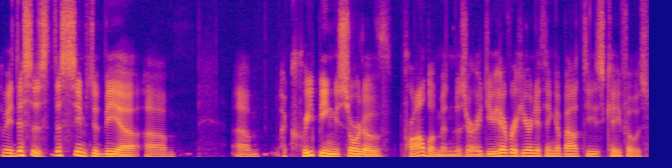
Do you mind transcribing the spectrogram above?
I mean, this is this seems to be a a, a, a creeping sort of problem in Missouri. Do you ever hear anything about these CAFOs?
